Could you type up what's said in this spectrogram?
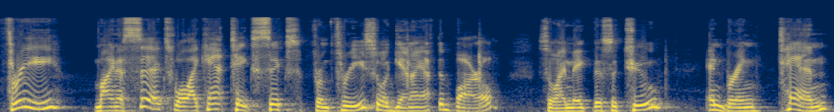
3 minus 6, well, I can't take 6 from 3. So again, I have to borrow. So I make this a 2 and bring 10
